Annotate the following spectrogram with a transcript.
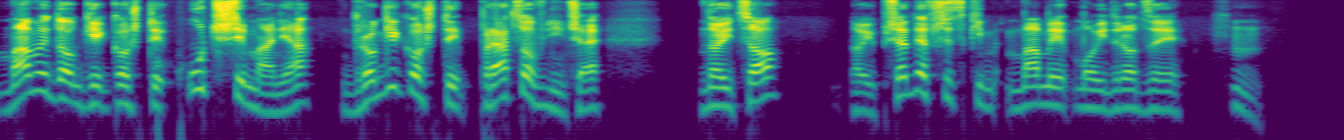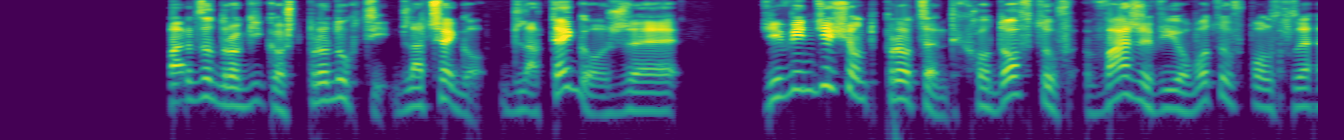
mamy drogie koszty utrzymania, drogie koszty pracownicze. No i co? No i przede wszystkim mamy, moi drodzy, hmm, bardzo drogi koszt produkcji. Dlaczego? Dlatego, że 90% hodowców warzyw i owoców w Polsce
